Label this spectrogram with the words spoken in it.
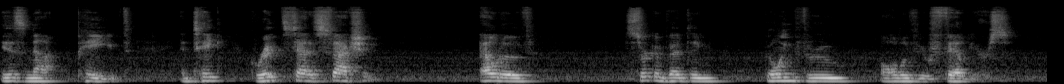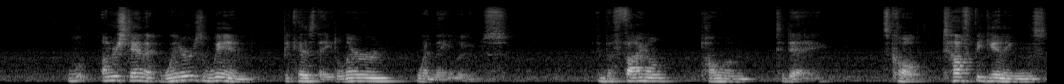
is not paved and take great satisfaction out of circumventing, going through all of your failures. Understand that winners win because they learn when they lose. And the final poem today is called Tough Beginnings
